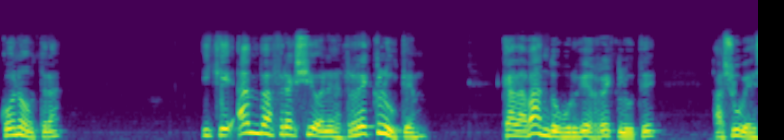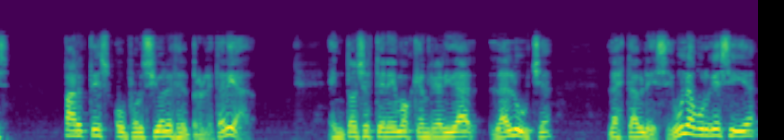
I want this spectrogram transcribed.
con otra y que ambas fracciones recluten, cada bando burgués reclute, a su vez, partes o porciones del proletariado. Entonces tenemos que en realidad la lucha la establece una burguesía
